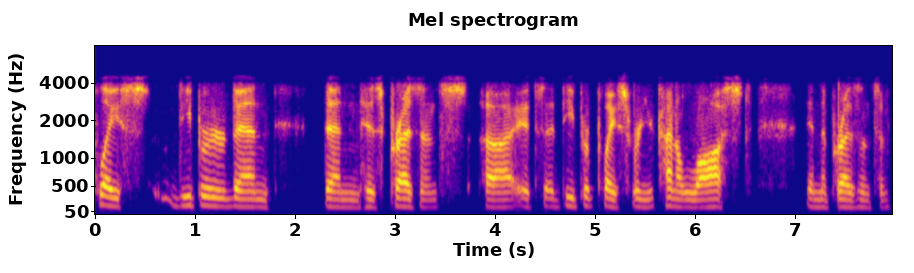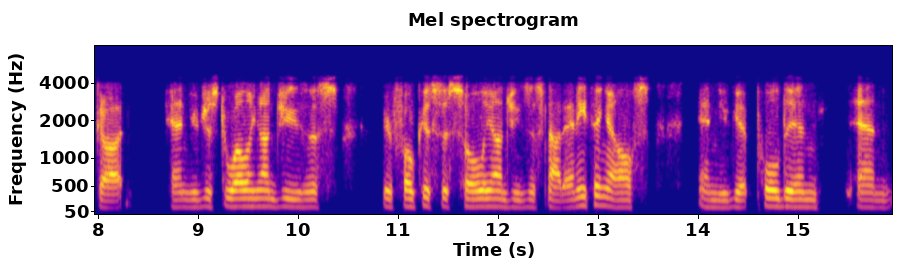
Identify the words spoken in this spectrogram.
place, deeper than than his presence. Uh, it's a deeper place where you're kind of lost in the presence of God, and you're just dwelling on Jesus. Your focus is solely on Jesus, not anything else and you get pulled in and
